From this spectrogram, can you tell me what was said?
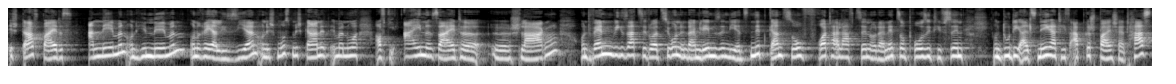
ich darf beides annehmen und hinnehmen und realisieren und ich muss mich gar nicht immer nur auf die eine Seite äh, schlagen. Und wenn, wie gesagt, Situationen in deinem Leben sind, die jetzt nicht ganz so vorteilhaft sind oder nicht so positiv sind und du die als negativ abgespeichert hast,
